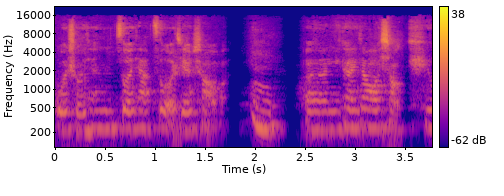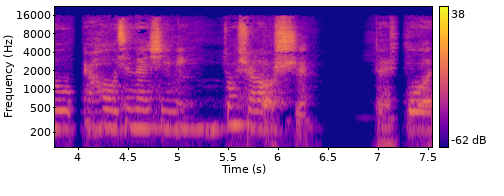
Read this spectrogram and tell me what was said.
我首先做一下自我介绍吧。嗯，呃，你可以叫我小 Q，然后我现在是一名中学老师。对，我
